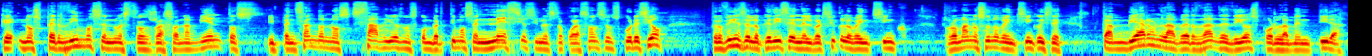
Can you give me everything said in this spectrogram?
que nos perdimos en nuestros razonamientos y pensándonos sabios nos convertimos en necios y nuestro corazón se oscureció. Pero fíjense lo que dice en el versículo 25, Romanos 1, 25 dice, cambiaron la verdad de Dios por la mentira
